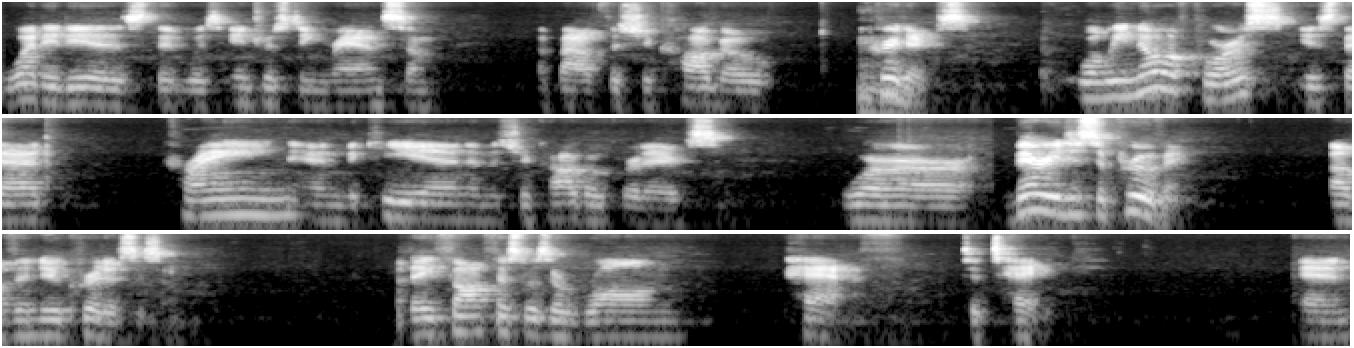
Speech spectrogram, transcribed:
what it is that was interesting Ransom about the Chicago mm-hmm. critics what we know, of course, is that Crane and McKeon and the Chicago critics were very disapproving of the new criticism. They thought this was a wrong path to take. And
